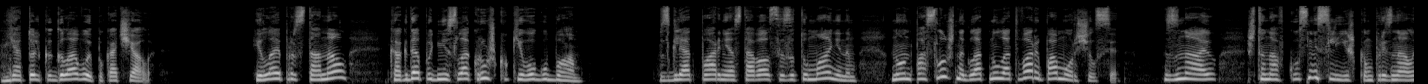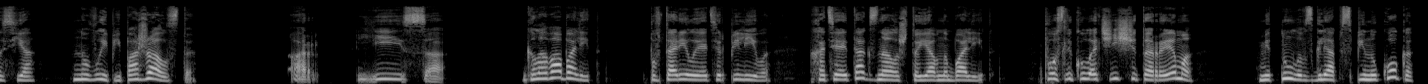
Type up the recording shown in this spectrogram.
Я только головой покачала. Илай простонал, когда поднесла кружку к его губам. Взгляд парня оставался затуманенным, но он послушно глотнул отвар и поморщился. «Знаю, что на вкус не слишком», — призналась я. «Но выпей, пожалуйста». «Ар-Лиса...» «Голова болит», — повторила я терпеливо, хотя и так знала, что явно болит. После кулачища Тарема метнула взгляд в спину Кока,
